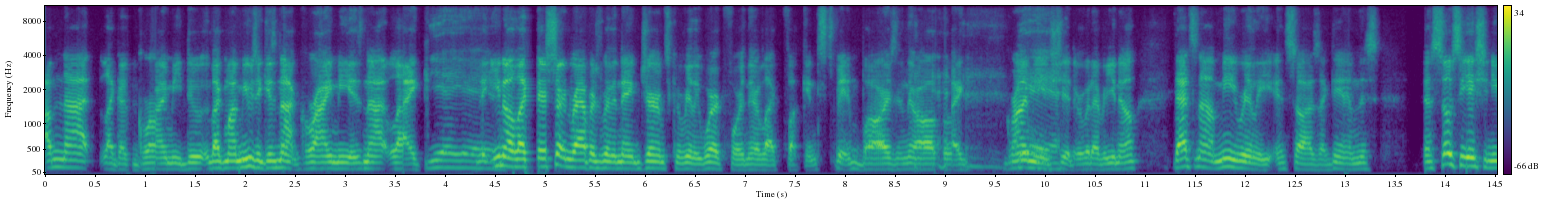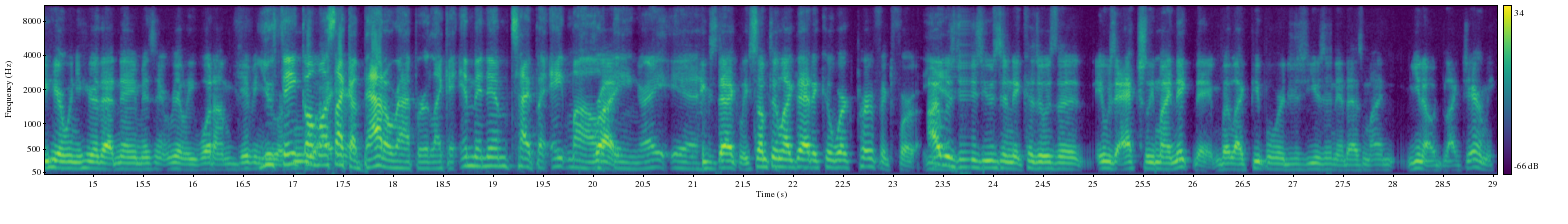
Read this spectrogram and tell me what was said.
I'm not like a grimy dude. Like my music is not grimy. Is not like yeah, yeah, yeah. You know, like there's certain rappers where the name Germs could really work for, and they're like fucking spitting bars, and they're all like grimy yeah. and shit or whatever. You know, that's not me really. And so I was like, damn, this association you hear when you hear that name isn't really what I'm giving you. You think almost I like am. a battle rapper, like an Eminem type of eight mile right. thing, right? Yeah. Exactly. Something like that. It could work perfect for. Yeah. I was just using it because it was a it was actually my nickname, but like people were just using it as my, you know, like Jeremy.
